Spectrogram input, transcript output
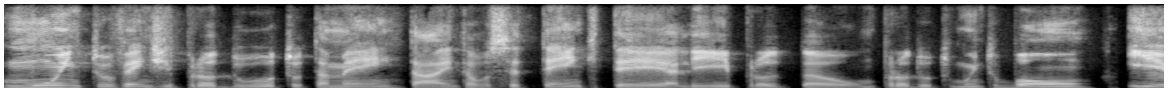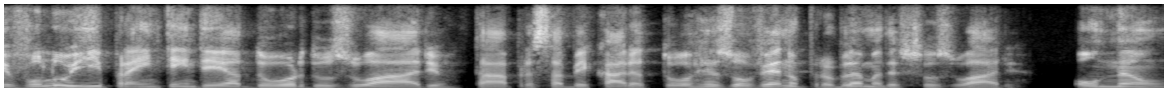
muito vende produto também, tá? Então você tem que ter ali um produto muito bom e evoluir para entender a dor do usuário, tá? Para saber, cara, eu estou resolvendo o problema desse usuário ou não.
